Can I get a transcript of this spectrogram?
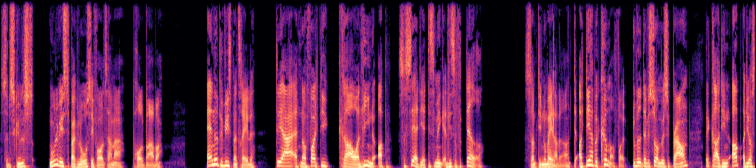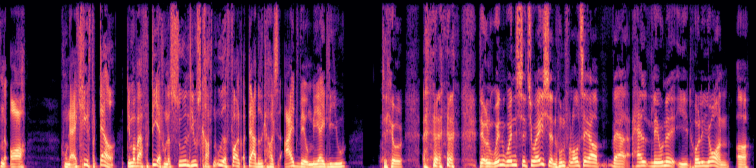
Så det skyldes muligvis tuberkulose i forhold til ham her, Paul Barber. Andet bevismateriale, det er, at når folk de graver lignende op, så ser de, at det simpelthen ikke er lige så fordaget, som de normalt har været. Og det har bekymret folk. Du ved, da vi så Mercy Brown, der gravede de hende op, og de var sådan, åh, hun er ikke helt fordaget. Det må være fordi, at hun har suget livskraften ud af folk, og derved kan holde sit eget væv mere i live. Det er jo, det er jo en win-win situation. Hun får lov til at være halvt levende i et hul i jorden, og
